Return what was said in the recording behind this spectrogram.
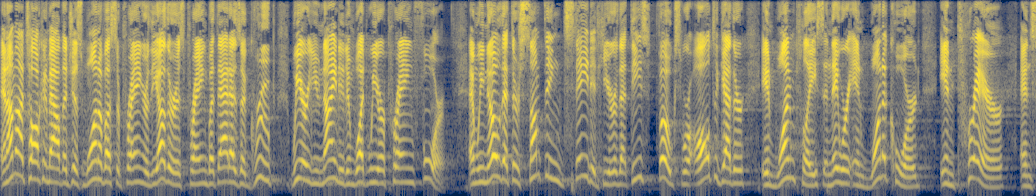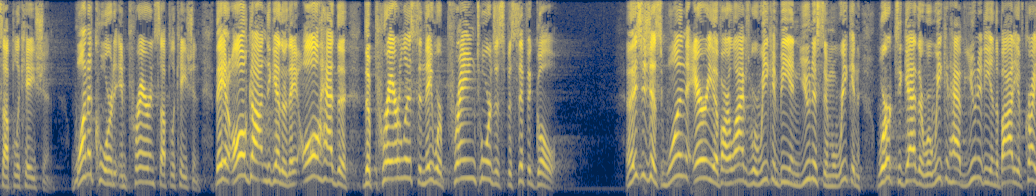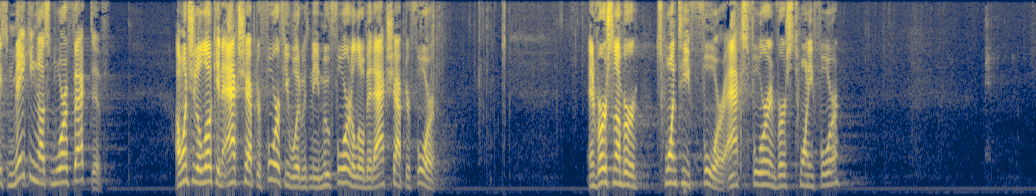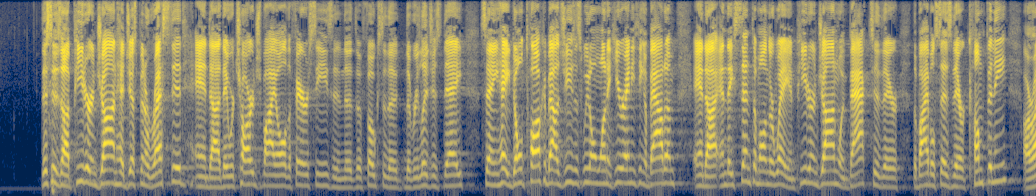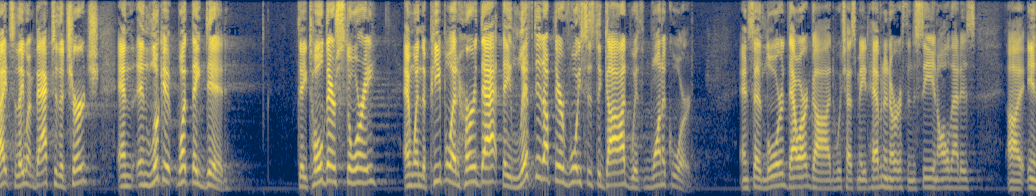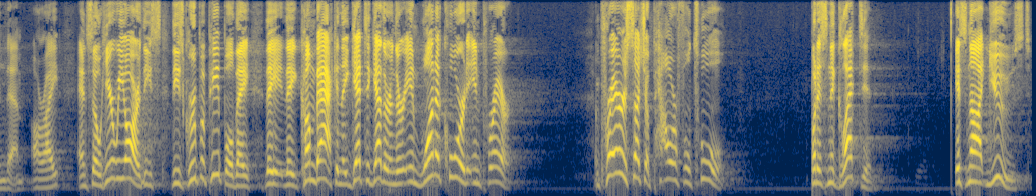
And I'm not talking about that just one of us are praying or the other is praying, but that as a group, we are united in what we are praying for. And we know that there's something stated here that these folks were all together in one place and they were in one accord in prayer and supplication one accord in prayer and supplication. They had all gotten together, they all had the, the prayer list, and they were praying towards a specific goal. And this is just one area of our lives where we can be in unison, where we can work together, where we can have unity in the body of Christ, making us more effective. I want you to look in Acts chapter 4, if you would, with me. Move forward a little bit. Acts chapter 4. And verse number 24. Acts 4 and verse 24. This is uh, Peter and John had just been arrested, and uh, they were charged by all the Pharisees and the, the folks of the, the religious day, saying, Hey, don't talk about Jesus. We don't want to hear anything about him. And, uh, and they sent them on their way. And Peter and John went back to their, the Bible says, their company. All right, so they went back to the church, and, and look at what they did. They told their story, and when the people had heard that, they lifted up their voices to God with one accord and said, Lord, thou art God, which has made heaven and earth and the sea and all that is uh, in them, all right? And so here we are, these, these group of people, they, they, they come back and they get together and they're in one accord in prayer. And prayer is such a powerful tool, but it's neglected, it's not used.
